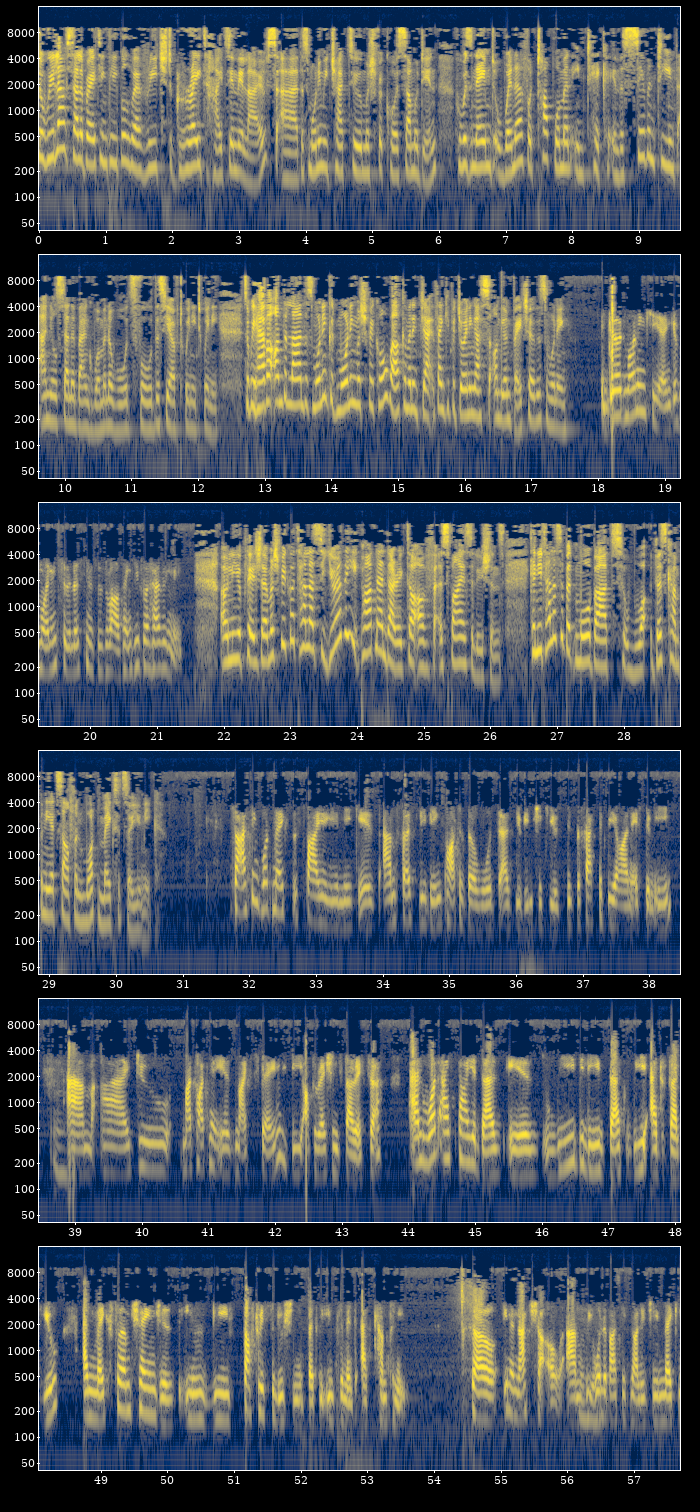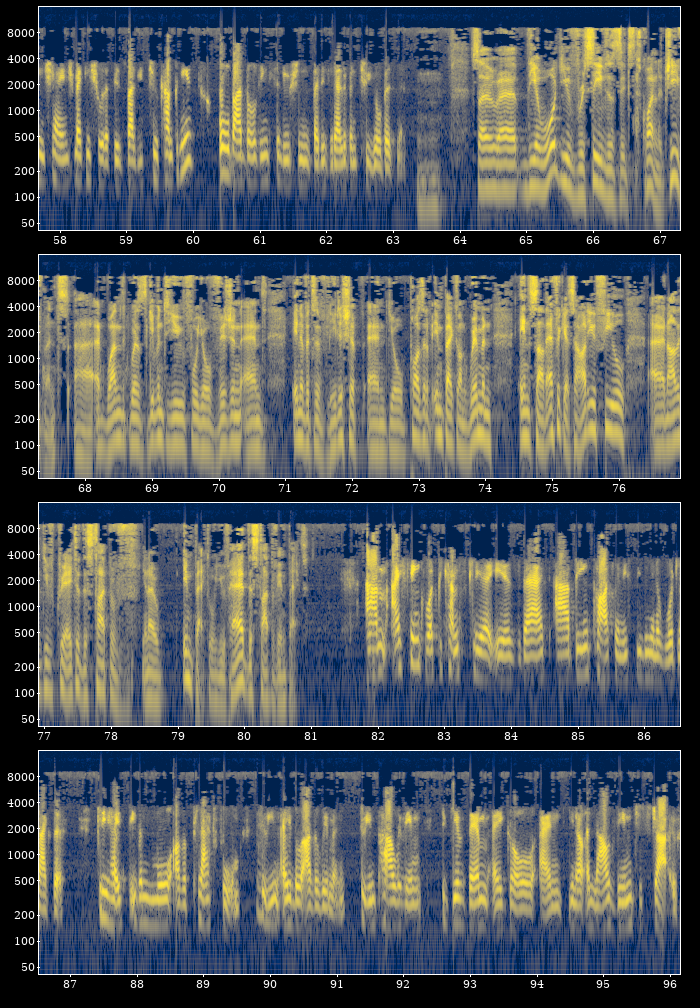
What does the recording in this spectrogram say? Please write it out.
So we love celebrating people who have reached great heights in their lives. Uh, this morning we chat to Mushfiqur Samudin, who was named winner for Top Woman in Tech in the 17th Annual Standard Bank Women Awards for this year of 2020. So we have her on the line this morning. Good morning, Mushfiqur. Welcome and thank you for joining us on the On Show this morning. Good morning, Kia, and good morning to the listeners as well. Thank you for having me. Only a pleasure. Mushfiqur, tell us, you're the partner and director of Aspire Solutions. Can you tell us a bit more about what, this company itself and what makes it so unique? So I think what makes Aspire unique is, um, firstly, being part of the awards as you've introduced, is the fact that we are an SME. Mm-hmm. Um, I do, my partner is Mike Spain, the operations director. And what Aspire does is we believe that we add value and make firm changes in the software solutions that we implement at companies. So in a nutshell, um, mm-hmm. we're all about technology, making change, making sure that there's value to companies, all by building solutions that is relevant to your business. Mm-hmm. So uh, the award you've received is it's quite an achievement, uh, and one that was given to you for your vision and innovative leadership and your positive impact on women in South Africa. So how do you feel uh, now that you've created this type of you know impact, or you've had this type of impact? Um, I think what becomes clear is that uh, being part and receiving an award like this creates even more of a platform mm. to enable other women, to empower them to give them a goal and, you know, allow them to strive.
